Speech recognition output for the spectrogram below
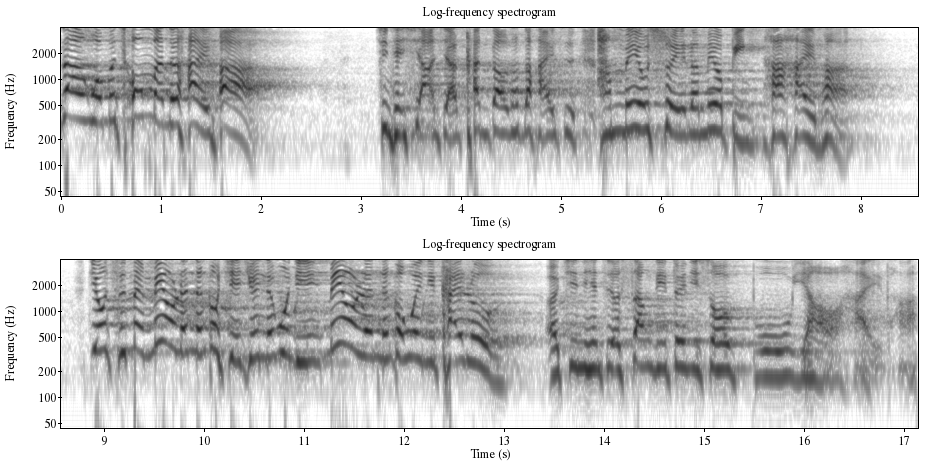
让我们充满了害怕。今天夏家看到他的孩子，他没有水了，没有饼，他害怕。弟兄姊妹，没有人能够解决你的问题，没有人能够为你开路，而今天只有上帝对你说：“不要害怕。”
